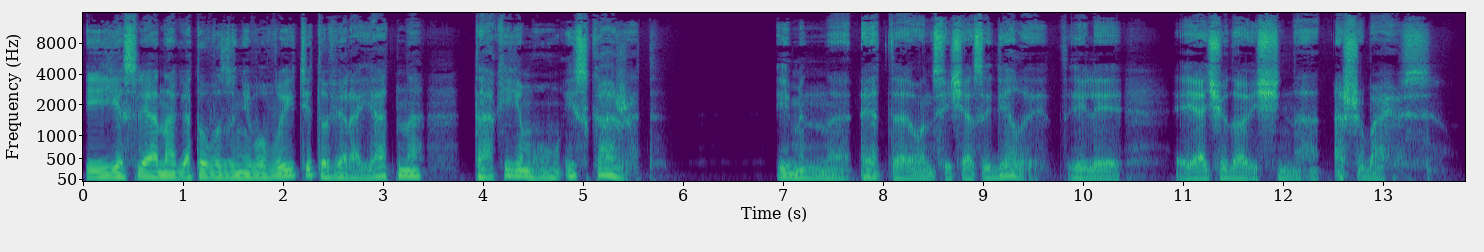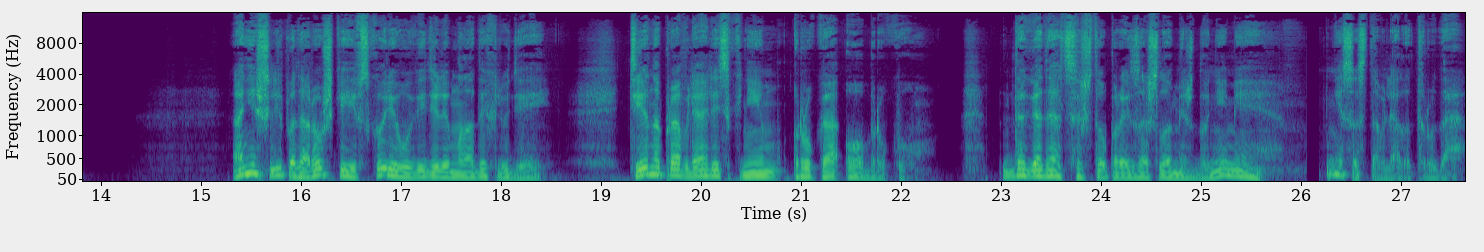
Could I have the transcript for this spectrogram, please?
и если она готова за него выйти, то, вероятно, так ему и скажет». Именно это он сейчас и делает? Или я чудовищно ошибаюсь? Они шли по дорожке и вскоре увидели молодых людей. Те направлялись к ним рука об руку. Догадаться, что произошло между ними, не составляло труда.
